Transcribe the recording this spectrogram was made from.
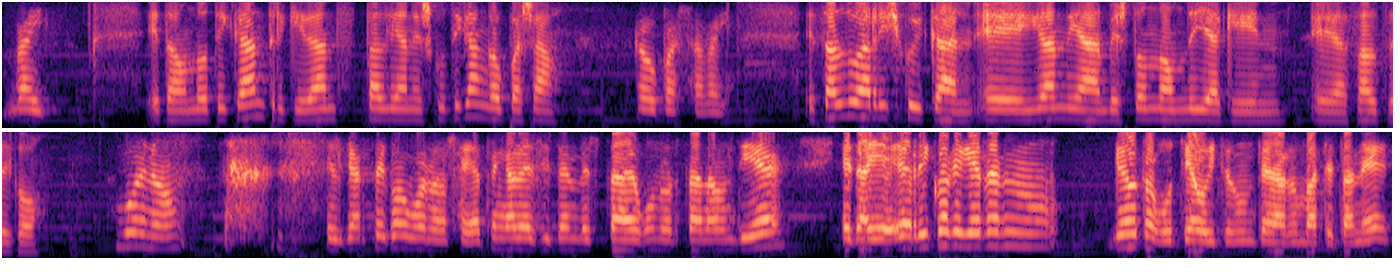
Bai. Eta ondotikan, trikidantz taldean eskutikan gau pasa? Gau pasa, bai. Ez aldu arrisko ikan, e, igandian bestonda hundiakin e, azaltzeko? Bueno, elkartzeko, bueno, saiatzen gara eziten besta egun hortan handie, eta herrikoak egerren Gero eta goite dute larun batetan, eh?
